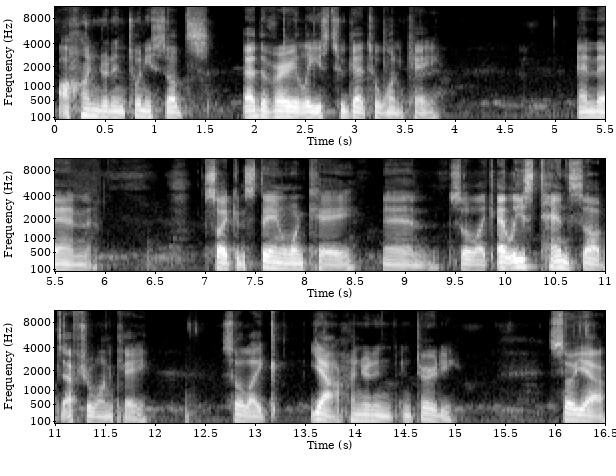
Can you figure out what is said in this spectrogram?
120 subs at the very least to get to 1k and then so i can stay in 1k and so like at least 10 subs after 1k so like yeah 130 so yeah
